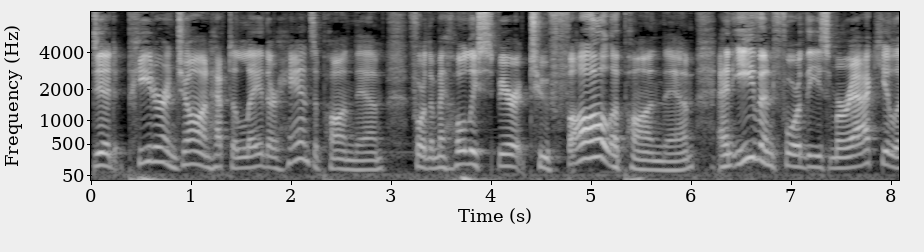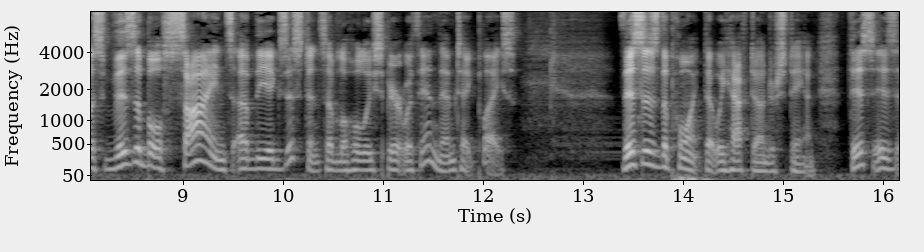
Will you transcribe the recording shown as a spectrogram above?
did Peter and John have to lay their hands upon them for the Holy Spirit to fall upon them and even for these miraculous visible signs of the existence of the Holy Spirit within them take place? This is the point that we have to understand. This is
